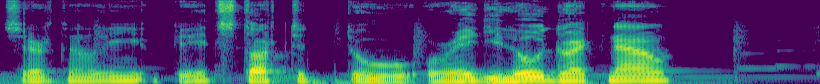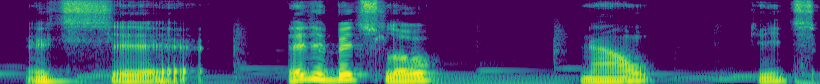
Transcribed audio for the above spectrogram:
Certainly, okay, it started to already load right now. It's a little bit slow now Okay, it's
